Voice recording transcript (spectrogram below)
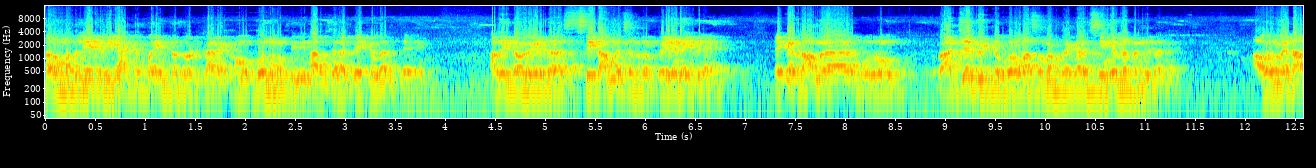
ನಾವು ಮೊದಲು ಹೇಳಿದ್ವಿ, ಯಾಕಪ್ಪ ಇಂಥ ದೊಡ್ಡ ಕಾರ್ಯಕ್ರಮ ಒಬ್ಬನು ಹೋಗ್ತೀವಿ ನಾಲ್ಕು ಜನ ಬೇಕಲ್ಲ ಅಂತೇಳಿ ಅದಕ್ಕೆ ನಾವು ಹೇಳಿದ ಶ್ರೀರಾಮಚಂದ್ರನ ಪ್ರೇರಣೆ ಇದೆ. ಯಾಕಂದ್ರೆ ರಾಮ ರಾಜ್ಯ ಬಿಟ್ಟು ವನವಾಸ ಮಾಡ್ಬೇಕಾದ್ರೆ ಸಿಂಗಲ್ ಬಂದಿದ್ದಾನೆ. ಅವ್ರ ಮೇಲೆ ಆ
